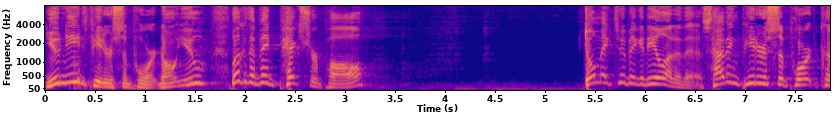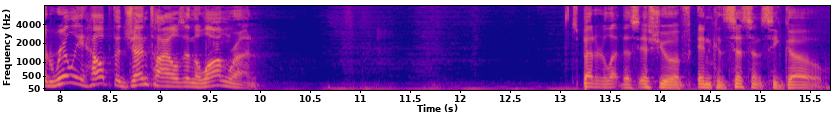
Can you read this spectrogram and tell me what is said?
You need Peter's support, don't you? Look at the big picture, Paul. Don't make too big a deal out of this. Having Peter's support could really help the Gentiles in the long run. It's better to let this issue of inconsistency go.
